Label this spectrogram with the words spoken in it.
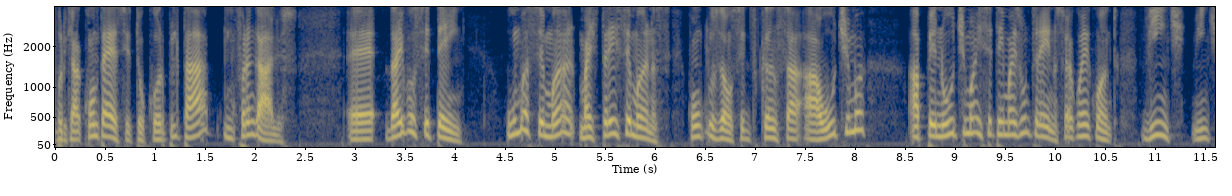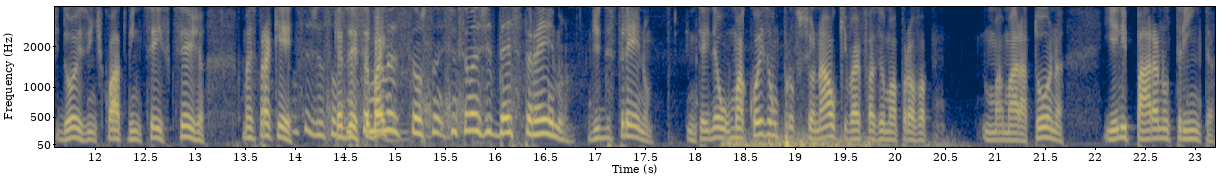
Porque acontece, teu corpo ele tá em frangalhos. É, daí você tem uma semana, mais três semanas. Conclusão, você descansa a última, a penúltima e você tem mais um treino. Você vai correr quanto? 20, 22, 24, 26, que seja. Mas para quê? Ou seja, são Quer cinco, dizer, semanas, vai... são cinco semanas de destreino. De destreino, entendeu? Uma coisa é um profissional que vai fazer uma prova, uma maratona, e ele para no 30.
